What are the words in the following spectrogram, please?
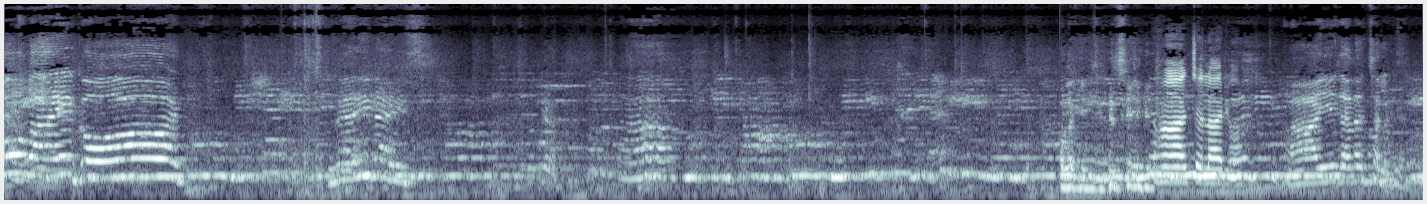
Oh my god! Very nice. हाँ चला रही हूँ। हाँ ये ज़्यादा अच्छा लगा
